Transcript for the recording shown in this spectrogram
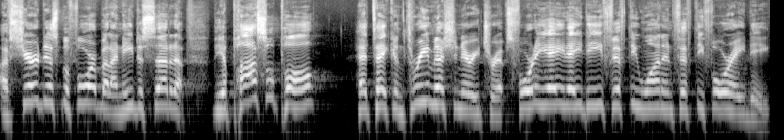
I've shared this before, but I need to set it up. The Apostle Paul had taken three missionary trips 48 AD, 51, and 54 AD.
